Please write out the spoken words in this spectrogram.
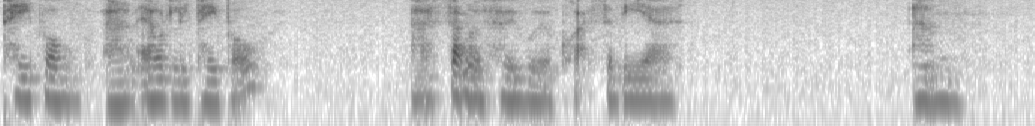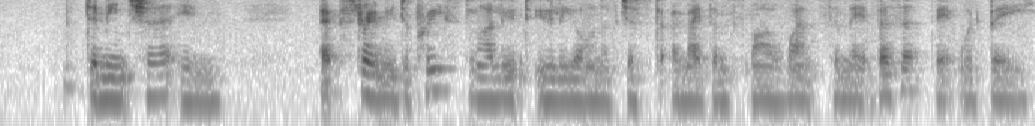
people, um, elderly people, uh, some of who were quite severe dementia and extremely depressed. And I learnt early on of just I made them smile once in that visit. That would be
